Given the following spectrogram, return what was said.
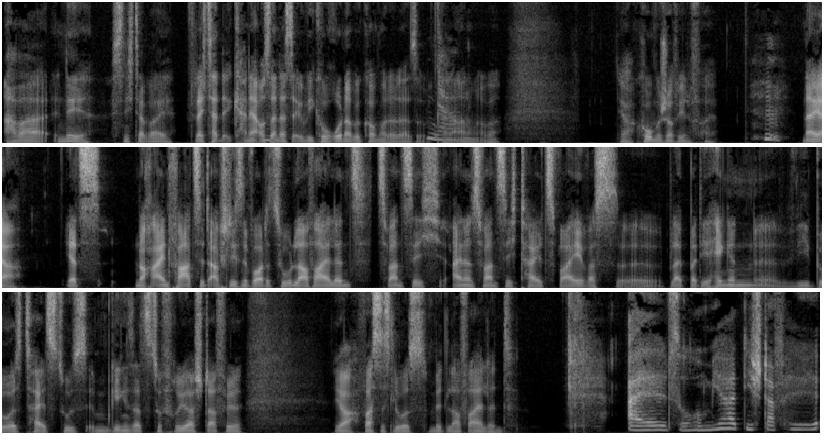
Aber nee, ist nicht dabei. Vielleicht hat, kann ja auch sein, dass er irgendwie Corona bekommen hat oder so. Keine Ja. Ahnung, aber ja, komisch auf jeden Fall. Hm. Naja, jetzt noch ein Fazit, abschließende Worte zu Love Island 2021 Teil 2. Was äh, bleibt bei dir hängen? Äh, wie beurteilst du es im Gegensatz zur Frühjahrstaffel? Ja, was ist los mit Love Island? Also, mir hat die Staffel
